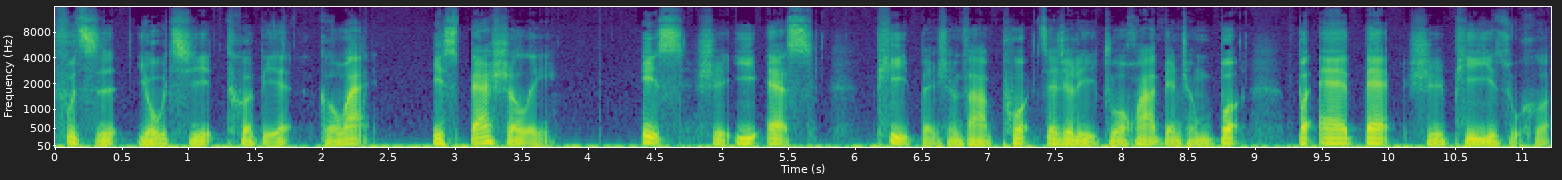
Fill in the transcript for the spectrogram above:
副词尤其、特别、格外，especially，is 是 e s，p 本身发 p，在这里浊化变成 b，b a b 是 p e 组合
